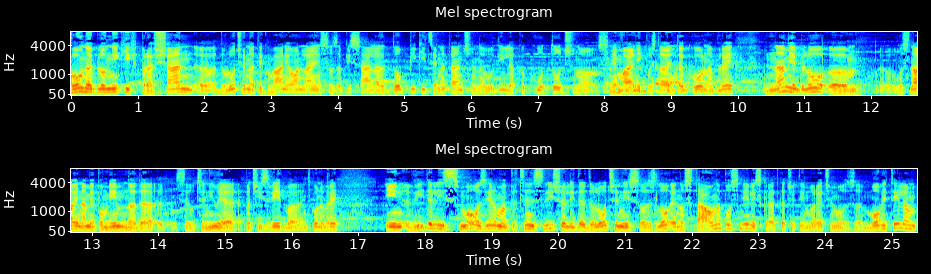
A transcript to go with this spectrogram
Polno je bilo nekih vprašanj, določena tekmovanja online so zapisala do pikice natančna navodila, kako točno snemalnik postaviti in tako naprej. Nam je bilo, um, v osnovi nam je pomembno, da se ocenjuje pač izvedba in tako naprej. In videli smo, oziroma predvsem slišali, da določeni so zelo enostavno posneli, skratka, če temu rečemo z mobitelom,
